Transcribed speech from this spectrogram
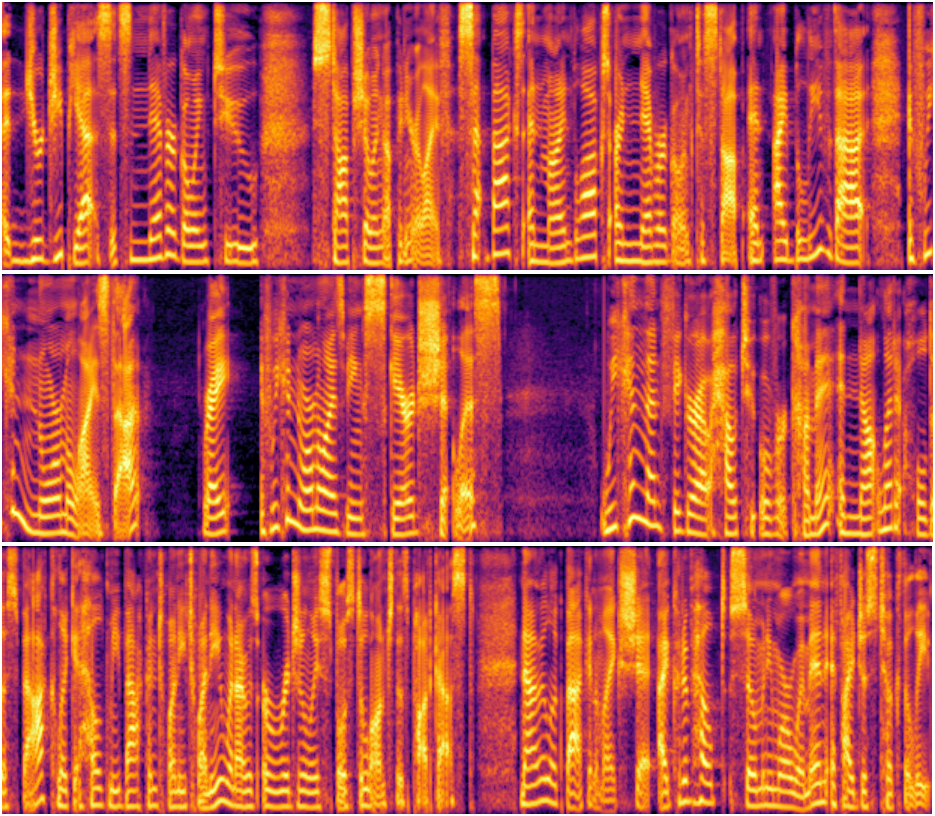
uh, your GPS. It's never going to stop showing up in your life. Setbacks and mind blocks are never going to stop. And I believe that if we can normalize that, right? If we can normalize being scared shitless, we can then figure out how to overcome it and not let it hold us back like it held me back in 2020 when I was originally supposed to launch this podcast. Now I look back and I'm like, shit, I could have helped so many more women if I just took the leap.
